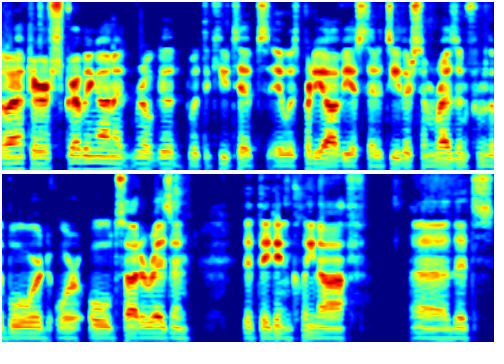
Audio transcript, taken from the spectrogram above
So after scrubbing on it real good with the Q-tips, it was pretty obvious that it's either some resin from the board or old solder resin that they didn't clean off uh, that's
